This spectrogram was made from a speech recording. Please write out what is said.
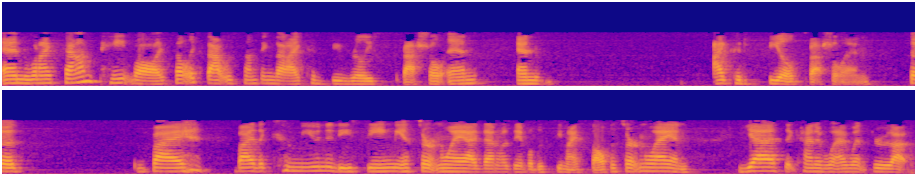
And when I found paintball, I felt like that was something that I could be really special in and I could feel special in. So by by the community seeing me a certain way, I then was able to see myself a certain way. And yes, it kind of when I went through that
